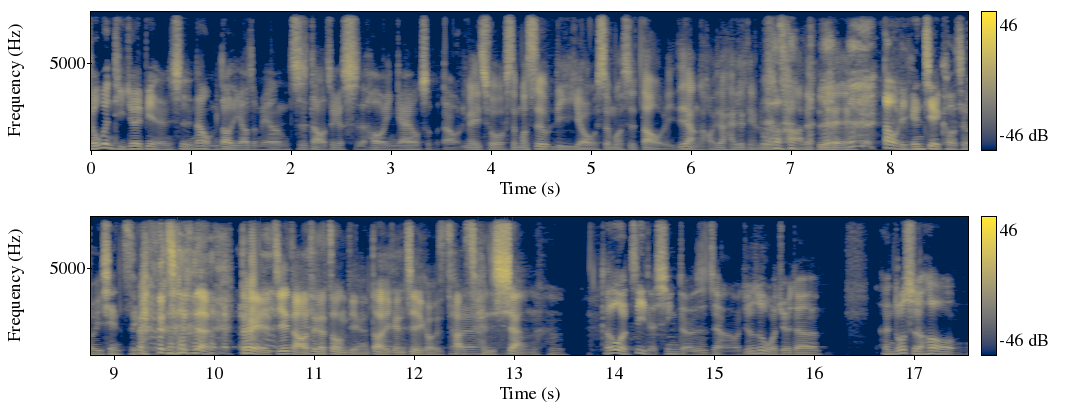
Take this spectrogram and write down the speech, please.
可问题就会变成是，那我们到底要怎么样知道这个时候应该用什么道理？没错，什么是理由，什么是道理？这样好像还有点落差，对不对？道理跟借口只有一线之隔，真的。对，今天找到这个重点了，道理跟借口是差很像。可是我自己的心得是这样，就是我觉得很多时候。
